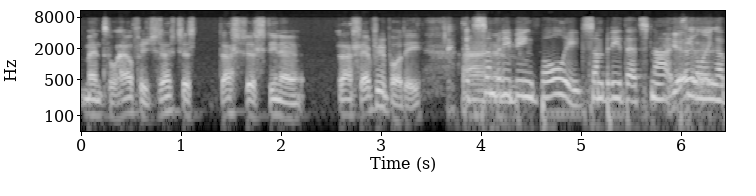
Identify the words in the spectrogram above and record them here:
mental health issues. That's just that's just you know that's everybody. That's um, somebody being bullied, somebody that's not yeah. feeling a,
